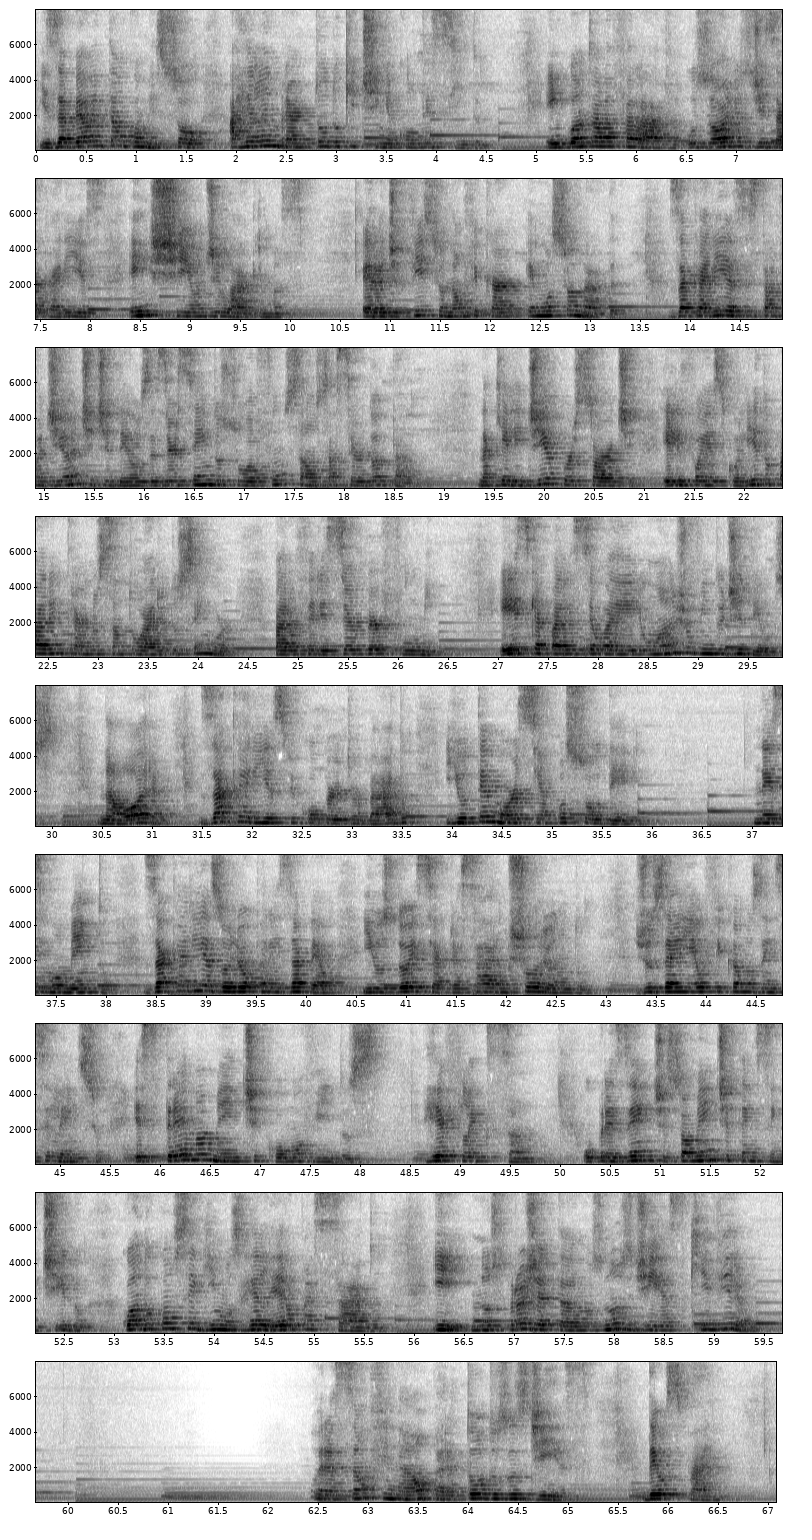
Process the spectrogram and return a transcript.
Isabel então começou a relembrar tudo o que tinha acontecido. Enquanto ela falava, os olhos de Zacarias enchiam de lágrimas. Era difícil não ficar emocionada. Zacarias estava diante de Deus exercendo sua função sacerdotal. Naquele dia, por sorte, ele foi escolhido para entrar no santuário do Senhor, para oferecer perfume Eis que apareceu a ele um anjo vindo de Deus. Na hora, Zacarias ficou perturbado e o temor se apossou dele. Nesse momento, Zacarias olhou para Isabel e os dois se apressaram chorando. José e eu ficamos em silêncio, extremamente comovidos. Reflexão: o presente somente tem sentido quando conseguimos reler o passado e nos projetamos nos dias que virão. Oração final para todos os dias. Deus Pai,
